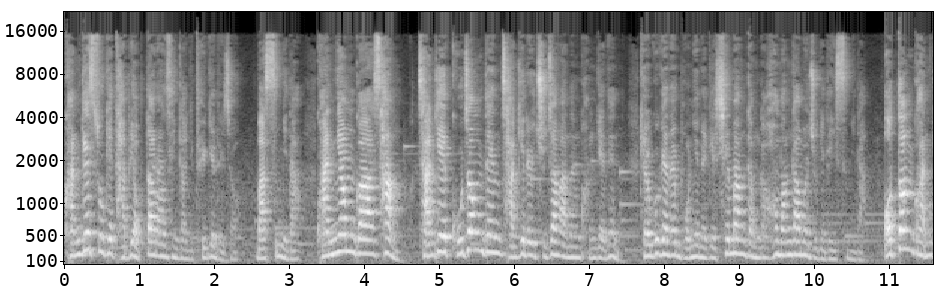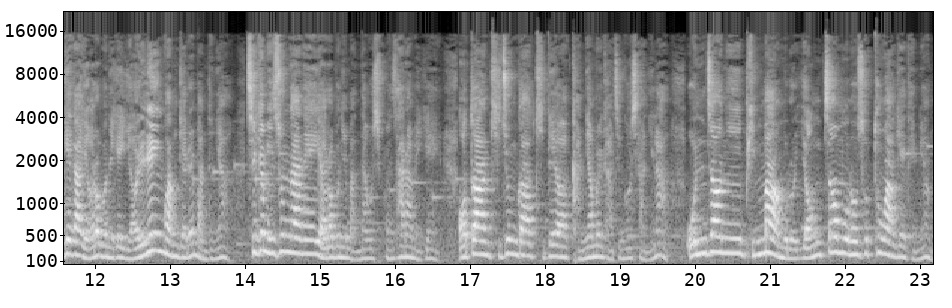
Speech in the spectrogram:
관계 속에 답이 없다라는 생각이 들게 되죠. 맞습니다. 관념과 상, 자기의 고정된 자기를 주장하는 관계는 결국에는 본인에게 실망감과 허망감을 주게 돼 있습니다. 어떤 관계가 여러분에게 열린 관계를 만드냐? 지금 이 순간에 여러분이 만나고 싶은 사람에게 어떠한 기준과 기대와 관념을 가진 것이 아니라 온전히 빈 마음으로 0점으로 소통하게 되면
